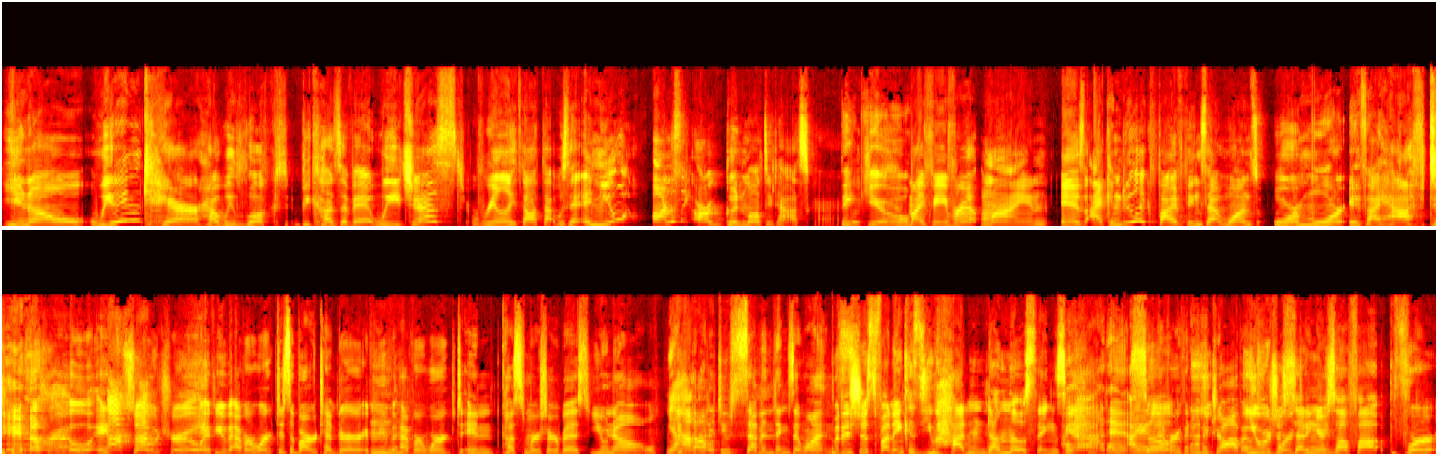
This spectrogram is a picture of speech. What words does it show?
You know, we didn't care how we looked because of it. We just really thought that was it. And you honestly are a good multitasker. Thank you. My favorite line is I can do like five things at once or more if I have to. true. It's so true. If you've ever worked as a bartender, if you've mm. ever worked in customer service, you know. Yeah. You've got to do seven things at once. But it's just funny because you hadn't done those things I yet. hadn't. I had never even had a job. You were just setting yourself up for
